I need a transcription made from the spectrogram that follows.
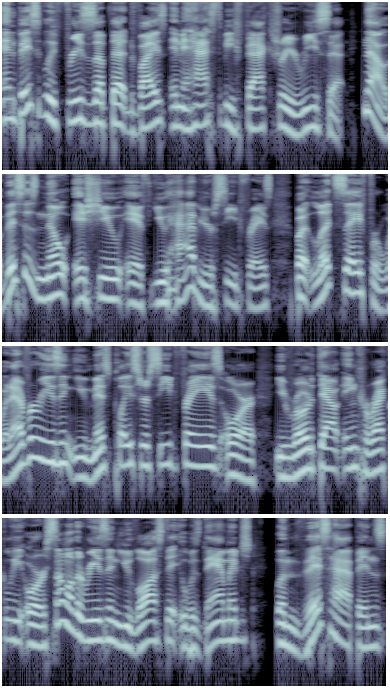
and basically freezes up that device and it has to be factory reset. Now, this is no issue if you have your seed phrase, but let's say for whatever reason you misplaced your seed phrase or you wrote it down incorrectly or some other reason you lost it, it was damaged. When this happens,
